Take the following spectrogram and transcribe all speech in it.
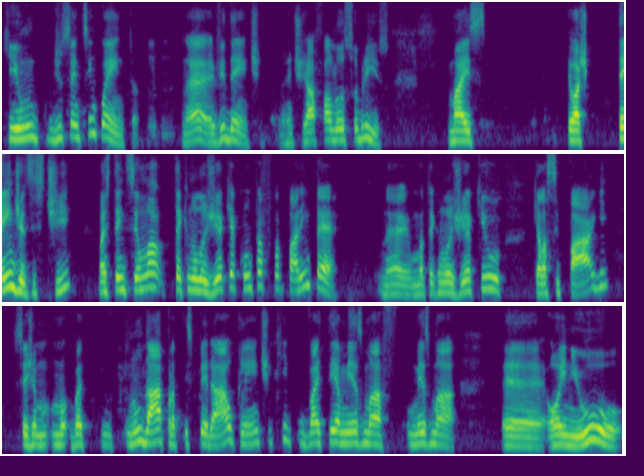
que um de 150. Uhum. Né? É evidente. A gente já falou sobre isso. Mas eu acho que tende a existir, mas tem de ser uma tecnologia que a conta para em pé. Né? Uma tecnologia que, o, que ela se pague, seja vai, não dá para esperar o cliente que vai ter a mesma, mesma é, ONU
